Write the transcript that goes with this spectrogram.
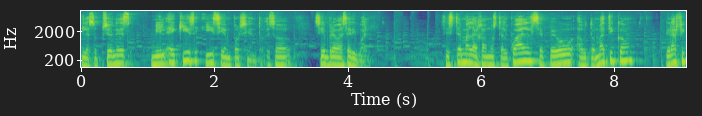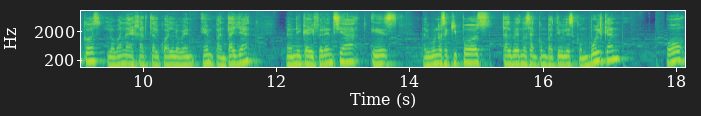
y las opciones 1000X y 100%. Eso siempre va a ser igual. Sistema la dejamos tal cual, CPU automático, gráficos lo van a dejar tal cual lo ven en pantalla. La única diferencia es algunos equipos tal vez no sean compatibles con Vulkan o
